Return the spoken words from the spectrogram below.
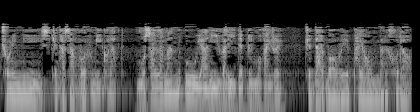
چون این نیست که تصور می کند. مسلما او یعنی ولید ابن مغیره که درباره پیامبر خدا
